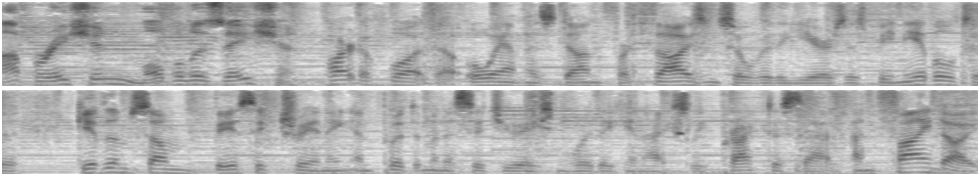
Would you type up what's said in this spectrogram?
Operation Mobilization. Part of what the OM has done for thousands over the years is being able to give them some basic training and put them in a situation where they can actually practice that and find out,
